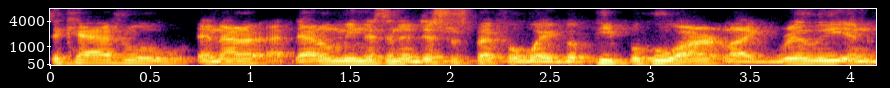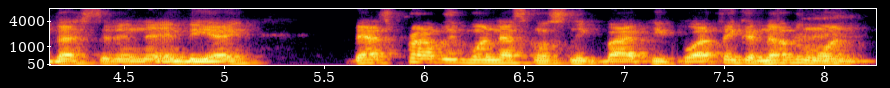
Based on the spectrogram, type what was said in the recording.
to casual, and I, I don't mean this in a disrespectful way, but people who aren't like really invested in the NBA, that's probably one that's going to sneak by people. I think another one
